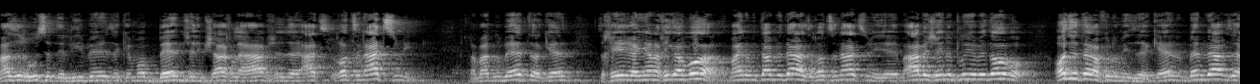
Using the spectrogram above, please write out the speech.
מה זה רוסא דליבה? זה כמו בן שנמשך לאב, שזה עצ... רוצן עצמי. למדנו באתו, כן? זה חייר העניין הכי גבוה, מה אינו מתאם ודעת, זה רוצן עצמי, אבא שאינו תלוי בדובו, עוד יותר אפילו מזה, כן? בן ואב זה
